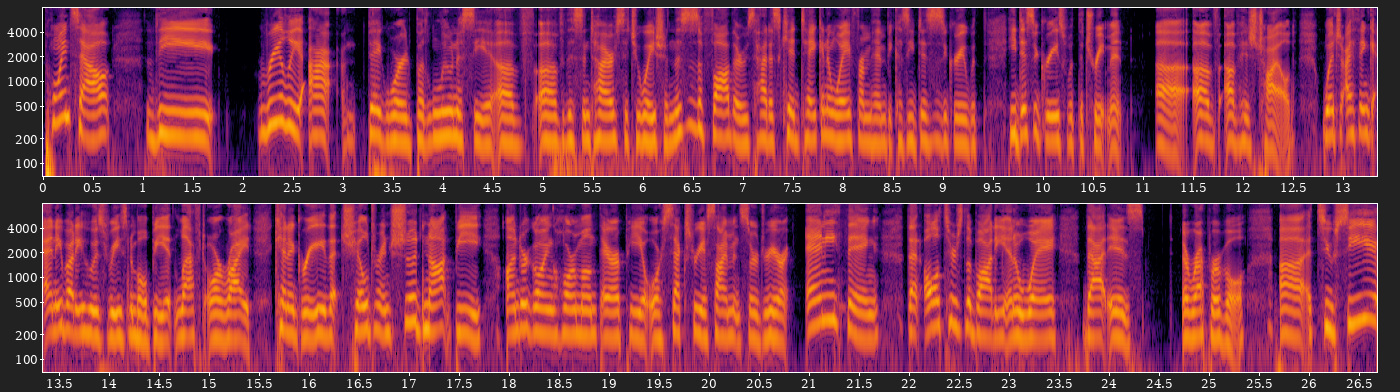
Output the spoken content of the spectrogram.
points out the really uh, big word, but lunacy of of this entire situation. This is a father who's had his kid taken away from him because he disagree with he disagrees with the treatment uh, of of his child, which I think anybody who is reasonable, be it left or right, can agree that children should not be undergoing hormone therapy or sex reassignment surgery or anything that alters the body in a way that is irreparable. Uh, to see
